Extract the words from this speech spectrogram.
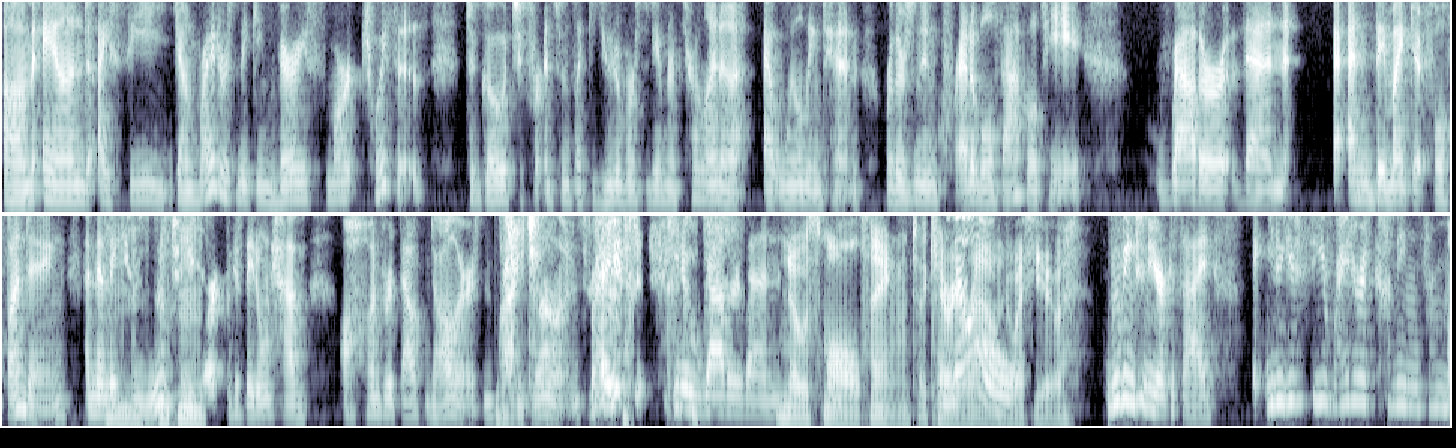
Um, and I see young writers making very smart choices to go to, for instance, like University of North Carolina at Wilmington, where there's an incredible faculty, rather than, and they might get full funding, and then they can mm-hmm. move to New mm-hmm. York because they don't have a hundred thousand dollars in right. loans, right? you know, rather than no small thing to carry no. around with you. Moving to New York aside, you know, you see writers coming from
